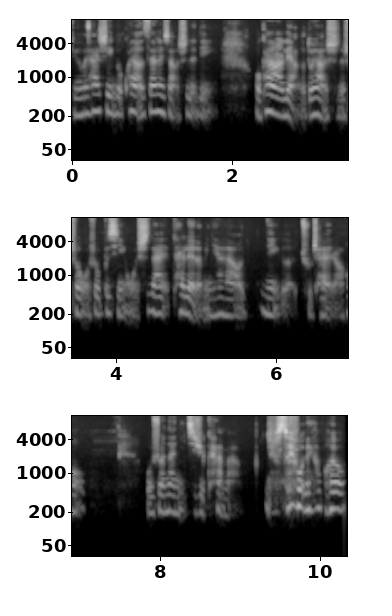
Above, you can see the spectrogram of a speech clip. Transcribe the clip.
就因为它是一个快要三个小时的电影，我看到两个多小时的时候，我说不行，我实在太累了，明天还要那个出差。然后我说：“那你继续看吧。”所以，我那个朋友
